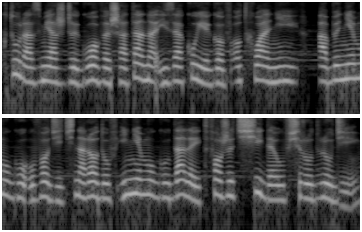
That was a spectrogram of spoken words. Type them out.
która zmiażdży głowę szatana i zakuje go w otchłani, aby nie mógł uwodzić narodów i nie mógł dalej tworzyć sideł wśród ludzi.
